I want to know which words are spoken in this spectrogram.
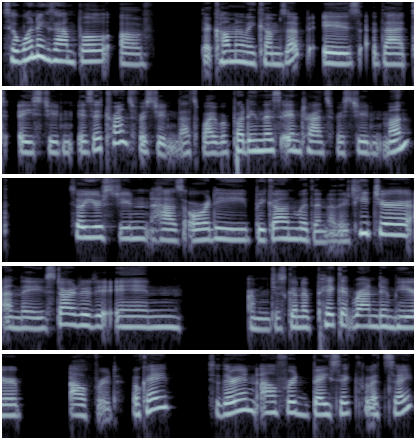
So, one example of that commonly comes up is that a student is a transfer student. That's why we're putting this in Transfer Student Month. So, your student has already begun with another teacher and they started in, I'm just going to pick at random here, Alfred. Okay. So, they're in Alfred Basic, let's say,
